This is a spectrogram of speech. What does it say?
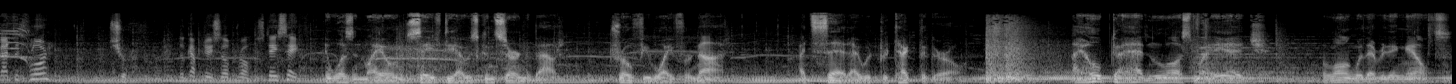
Got this floor? Sure. Look after yourself, bro. Stay safe. It wasn't my own safety I was concerned about, trophy wife or not. I'd said I would protect the girl. I hoped I hadn't lost my edge, along with everything else.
